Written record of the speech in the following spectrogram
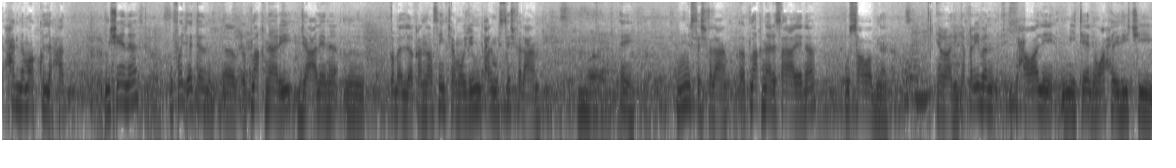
لحقنا معه كل حد مشينا وفجأة آه، إطلاق ناري جاء علينا من قبل القناصين كانوا موجودين على المستشفى العام إيه المستشفى العام. إطلاق ناري صار علينا وصاوبنا يا غالي تقريبا حوالي 200 واحد هيجي.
